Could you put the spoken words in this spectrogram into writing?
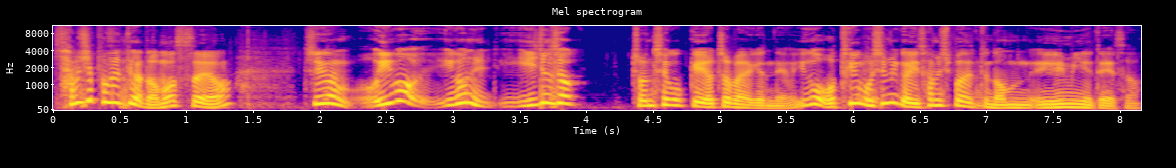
30%가 넘었어요. 지금 이거 이건 이준석 전 최고께 여쭤봐야겠네요. 이거 어떻게 보십니까? 이 30% 넘는 의미에 대해서.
